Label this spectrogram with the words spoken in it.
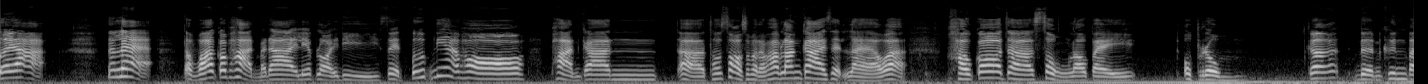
เลยอะนั่นแหละ แต่ว่าก็ผ่านมาได้เรียบร้อยดี เสร็จปุ๊บเนี่ยพอผ่านการทดสอบสมรรถภาพร่างกายเสร็จแล้วอะเขาก็จะส่งเราไปอบรม ก็เดินขึ้นไป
